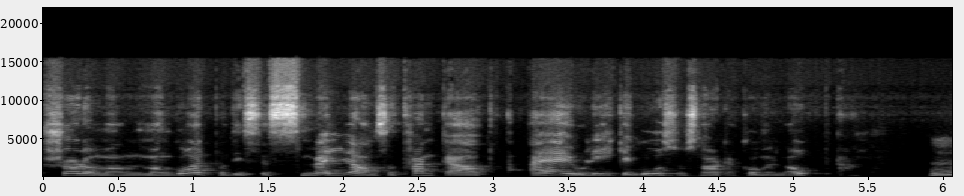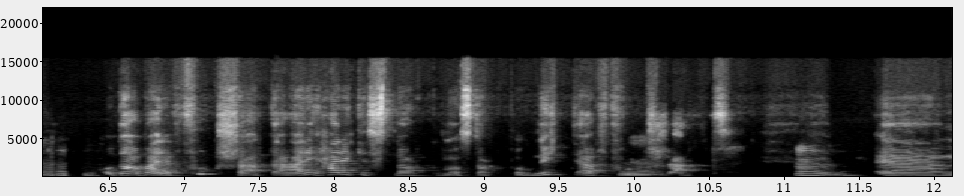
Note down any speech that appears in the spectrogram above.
selv om man, man går på disse smellene, så tenker jeg at jeg er jo like god så snart jeg kommer meg opp igjen. Mm. Og da bare fortsetter jeg. Her, er ikke snakk om å starte på nytt, jeg fortsetter. Mm. em,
